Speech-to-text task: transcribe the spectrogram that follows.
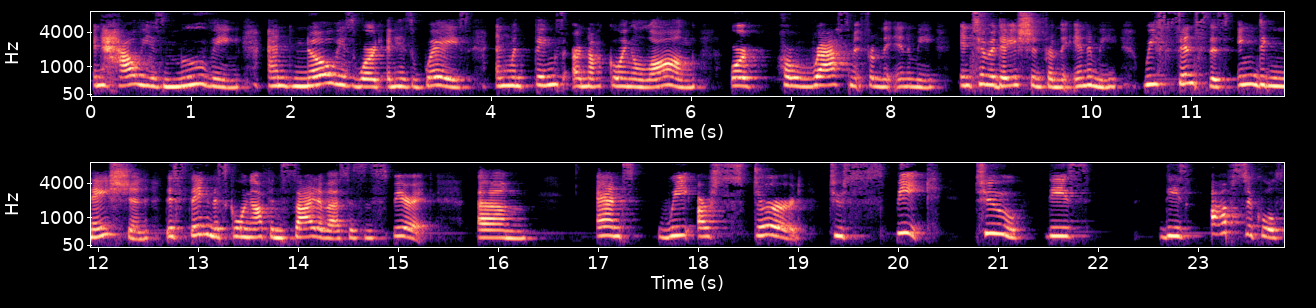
and how he is moving and know his word and his ways. And when things are not going along or harassment from the enemy, intimidation from the enemy, we sense this indignation, this thing that's going off inside of us as the spirit. Um, and we are stirred to speak to these, these obstacles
